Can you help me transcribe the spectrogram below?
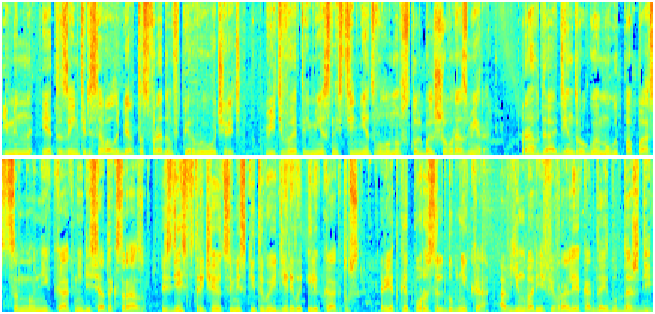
Именно это заинтересовало Берта с Фредом в первую очередь, ведь в этой местности нет валунов столь большого размера – Правда, один-другой могут попасться, но никак не десяток сразу. Здесь встречаются мескитовое дерево или кактус, редкая поросль дубника, а в январе-феврале, когда идут дожди,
